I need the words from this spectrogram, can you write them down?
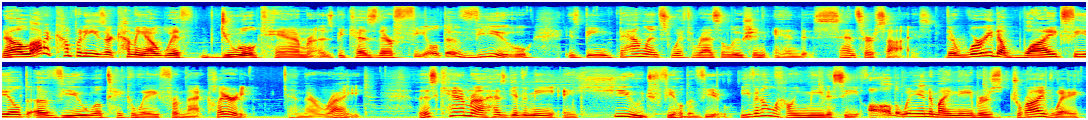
Now, a lot of companies are coming out with dual cameras because their field of view is being balanced with resolution and sensor size. They're worried a wide field of view will take away from that clarity, and they're right. This camera has given me a huge field of view, even allowing me to see all the way into my neighbor's driveway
